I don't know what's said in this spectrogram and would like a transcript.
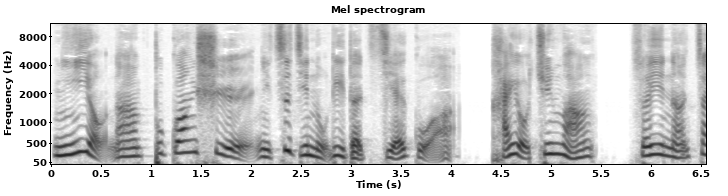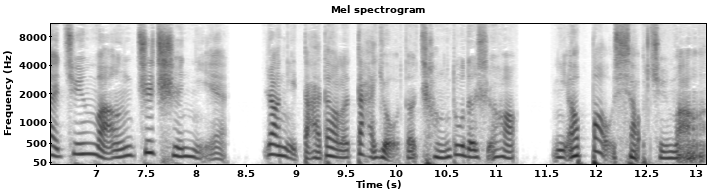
你有呢，不光是你自己努力的结果，还有君王。所以呢，在君王支持你，让你达到了大有的程度的时候，你要报效君王，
